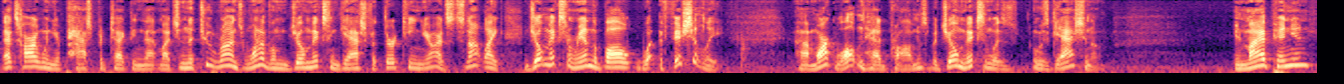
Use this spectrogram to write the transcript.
That's hard when you're pass protecting that much. And the two runs, one of them, Joe Mixon gashed for 13 yards. It's not like Joe Mixon ran the ball efficiently. Uh, Mark Walton had problems, but Joe Mixon was was gashing them. In my opinion,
